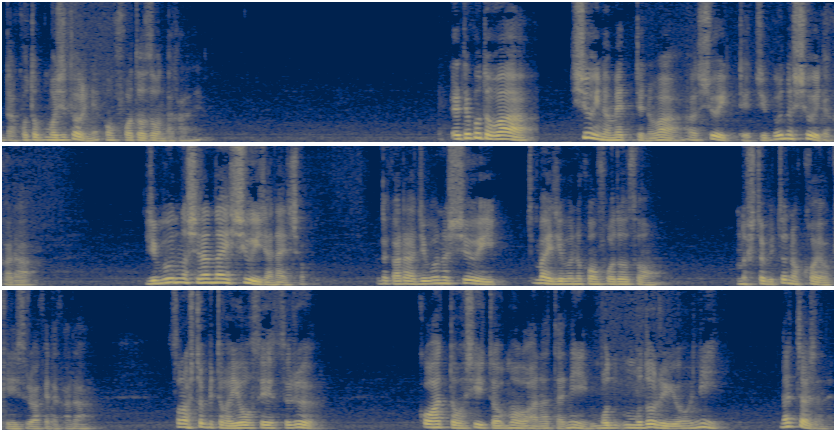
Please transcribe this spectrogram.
だこと、文字通りね、コンフォートゾーンだからね。え、ってことは、周囲の目っていうのは、周囲って自分の周囲だから、自分の知らない周囲じゃないでしょだから自分の周囲、つまり自分のコンフォートゾーンの人々の声を気にするわけだから、その人々が要請する、こうあってほしいと思うあなたに戻るようになっちゃうじゃない。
